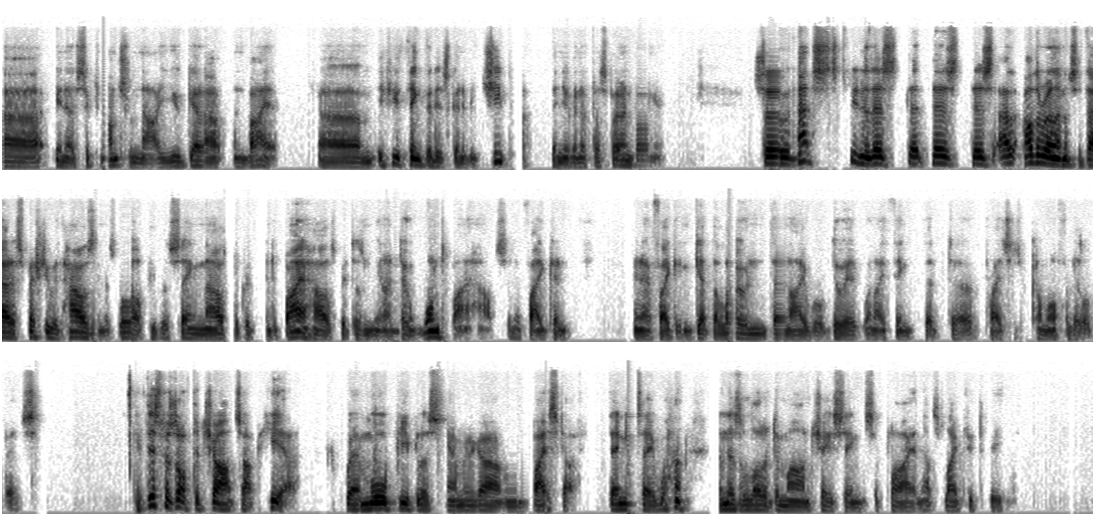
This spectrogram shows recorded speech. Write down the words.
uh, you know, six months from now, you get out and buy it. Um, if you think that it's going to be cheaper, then you're going to postpone buying it. So that's you know there's there's there's other elements of that, especially with housing as well. People are saying now it's a good time to buy a house, but it doesn't mean I don't want to buy a house. And if I can, you know, if I can get the loan, then I will do it when I think that uh, prices have come off a little bit. If this was off the charts up here, where more people are saying I'm going to go out and buy stuff, then you say, well, then there's a lot of demand chasing supply, and that's likely to be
